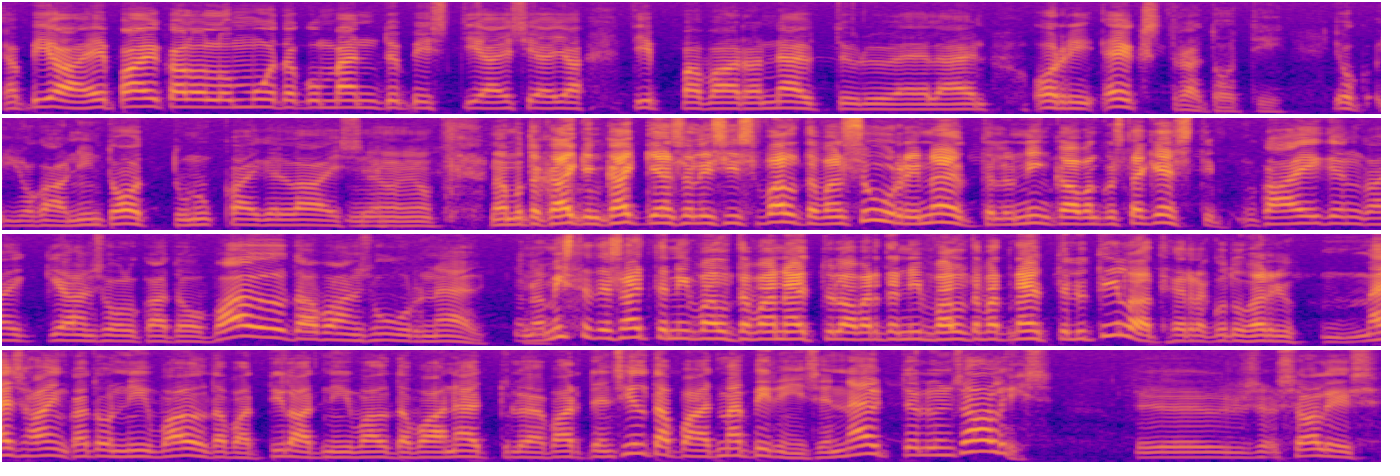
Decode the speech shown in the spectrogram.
Ja pian ei paikalla ollut muuta kuin mäntypistiäisiä ja tippavaaran näyttelyeläin Ori Extratoti, joka, joka on niin tottunut kaikenlaiseen. Joo, joo. No mutta kaiken kaikkiaan se oli siis valtavan suuri näyttely niin kauan kuin sitä kesti. Kaiken kaikkiaan se oli kato valtavan suur näyttö. No mistä te saitte niin valtavaa näyttelyä varten niin valtavat näyttelytilat, herra Kutuharju? Mä sain kato niin valtavat tilat niin valtavaa näyttelyä varten sillä tapaa, että mä pidin sen näyttelyn salis. Öö, salis.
